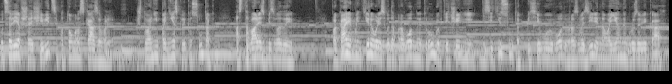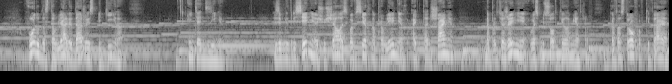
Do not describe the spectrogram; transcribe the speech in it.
Уцелевшие очевидцы потом рассказывали, что они по несколько суток оставались без воды – Пока ремонтировались водопроводные трубы, в течение 10 суток питьевую воду развозили на военных грузовиках. Воду доставляли даже из Пекина и Тяньцзиня. Землетрясение ощущалось во всех направлениях от Таньшаня на протяжении 800 километров. Катастрофа в Китае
